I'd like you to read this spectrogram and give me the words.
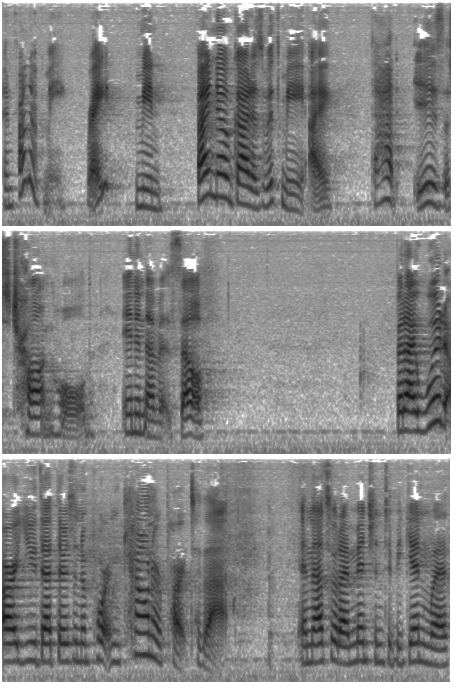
in front of me, right? I mean, if I know God is with me, I that is a stronghold in and of itself. But I would argue that there's an important counterpart to that. And that's what I mentioned to begin with.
